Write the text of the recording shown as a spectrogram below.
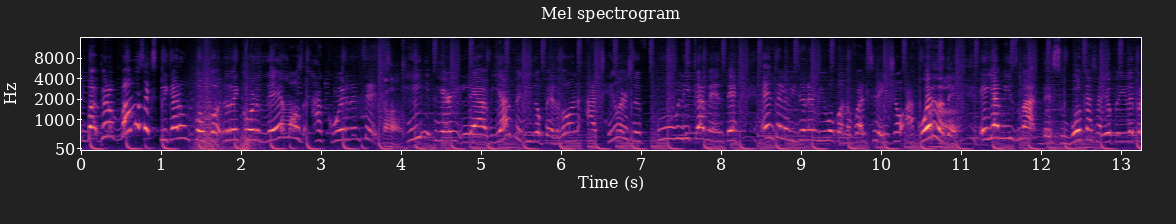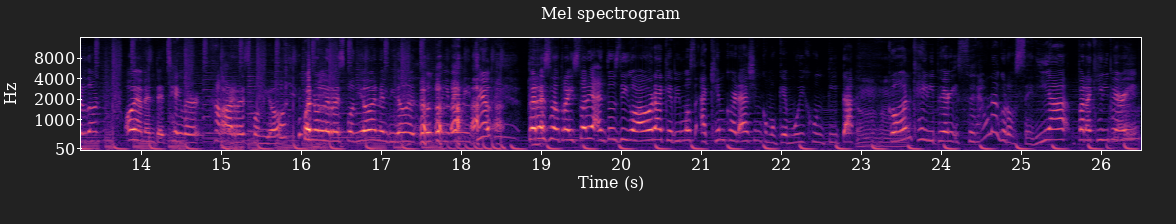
pero vamos a explicar un poco. Recordemos, acuérdense, Ajá. Katy Perry le había pedido perdón a Taylor Swift públicamente en televisión en vivo cuando fue al Today Show. Acuérdate, Ajá. ella misma de su boca salió a pedirle perdón. Obviamente Taylor jamás Ay. respondió. Bueno, le respondió en el video de Look What You Made Me Do. Pero es otra historia. Entonces digo, ahora que vimos a Kim Kardashian como que muy juntita con Katy Perry, ¿será una grosería para Katy Perry?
